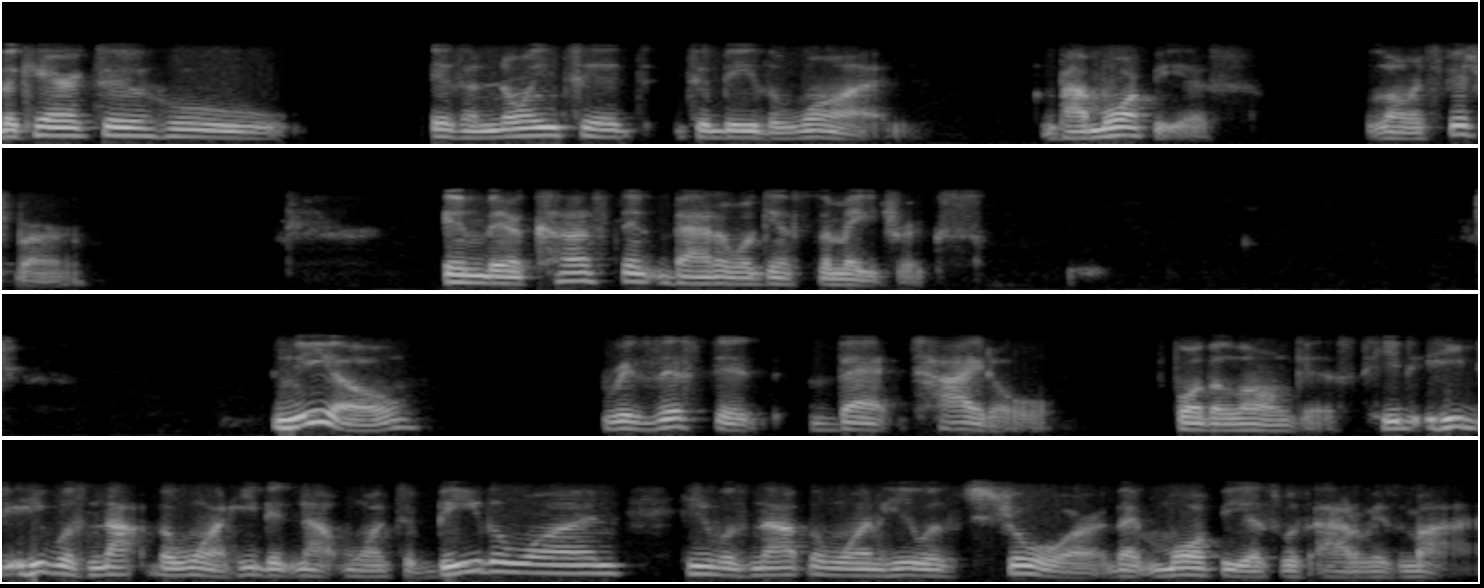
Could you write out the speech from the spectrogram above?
The character who is anointed to be the one by Morpheus, Laurence Fishburne, in their constant battle against the Matrix. Neo resisted that title for the longest. He he he was not the one. He did not want to be the one. He was not the one. He was sure that Morpheus was out of his mind.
